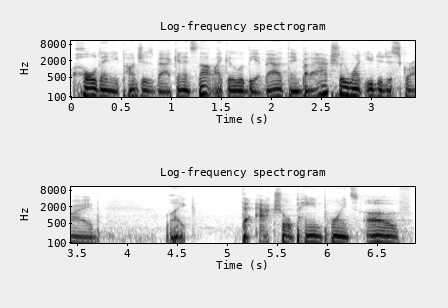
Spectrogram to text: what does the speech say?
hold any punches back. And it's not like it would be a bad thing, but I actually want you to describe like the actual pain points of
